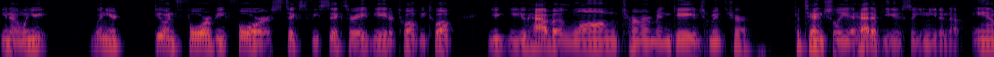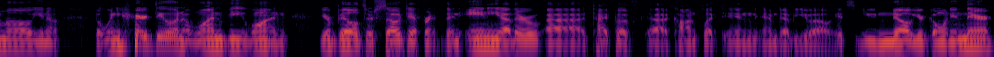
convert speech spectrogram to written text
you know, when you when you're doing four v four, six v six, or eight v eight, or twelve v twelve, you you have a long term engagement Sure. potentially ahead of you, so you need enough ammo, you know. But when you're doing a one v one, your builds are so different than any other uh, type of uh, conflict in MWO. It's you know you're going in there,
